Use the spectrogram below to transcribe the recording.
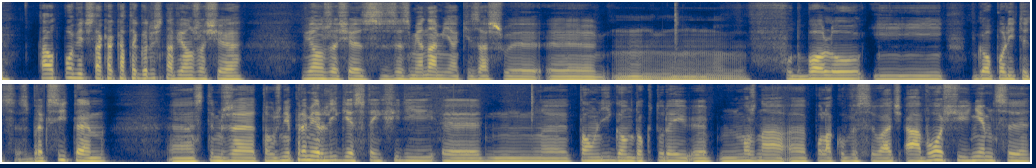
ta odpowiedź taka kategoryczna wiąże się, wiąże się z, ze zmianami, jakie zaszły y, mm, w futbolu i w geopolityce, z Brexitem, z tym, że to już nie Premier League jest w tej chwili y, y, tą ligą, do której y, można y, Polaków wysyłać, a Włosi, Niemcy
